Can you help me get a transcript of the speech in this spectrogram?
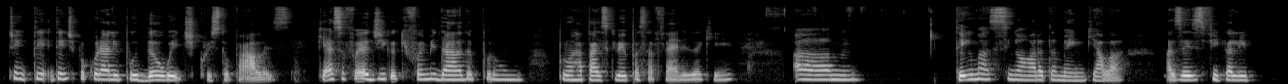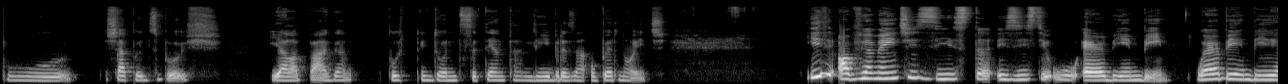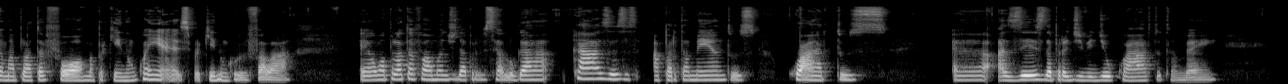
tente, tente procurar ali por Dulwich Crystal Palace, que essa foi a dica que foi me dada por um, por um rapaz que veio passar férias aqui. Um, tem uma senhora também que ela às vezes fica ali por Shepherd's Bush e ela paga por em torno de 70 libras o pernoite. E, obviamente, existe, existe o Airbnb. O Airbnb é uma plataforma, para quem não conhece, para quem nunca ouviu falar, é uma plataforma onde dá para você alugar casas, apartamentos, quartos, é, às vezes dá para dividir o quarto também.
